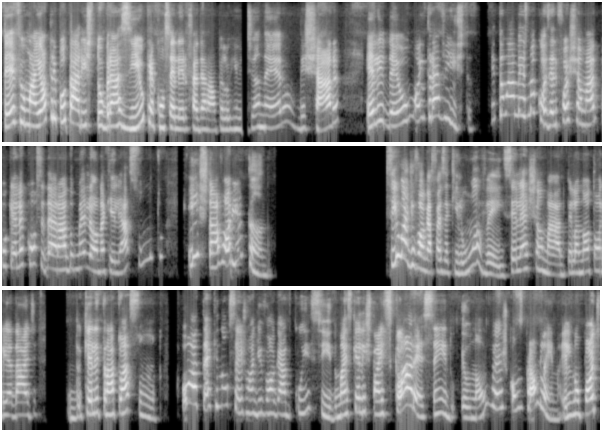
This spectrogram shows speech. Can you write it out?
teve o maior tributarista do Brasil, que é conselheiro federal pelo Rio de Janeiro, Bichara, ele deu uma entrevista. Então é a mesma coisa, ele foi chamado porque ele é considerado o melhor naquele assunto e estava orientando. Se o advogado faz aquilo uma vez, se ele é chamado pela notoriedade que ele trata o assunto, ou até que não seja um advogado conhecido, mas que ele está esclarecendo, eu não vejo como problema. Ele não pode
